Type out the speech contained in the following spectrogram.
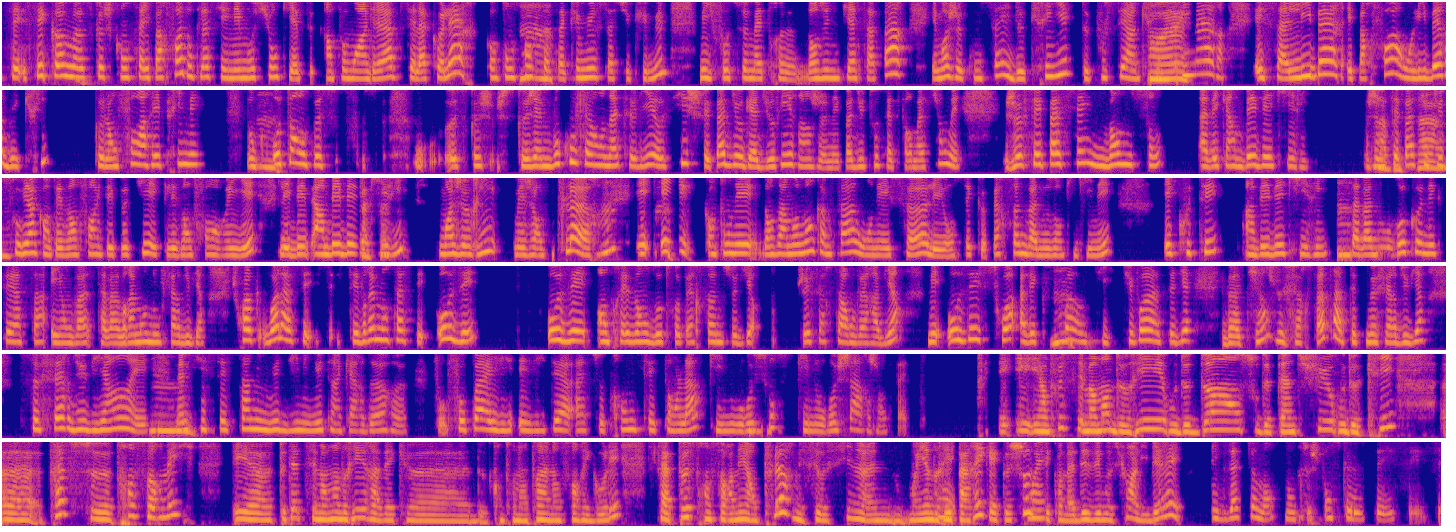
c'est comme euh, ce que je conseille parfois. Donc là, c'est une émotion qui est un peu moins agréable, c'est la colère. Quand on sent que ça mmh. s'accumule, ça s'accumule, mais il faut se mettre euh, dans une pièce à part. Et moi, je conseille de crier, de pousser un cri primaire. Et ça libère. Et parfois, on libère des cris que l'enfant a réprimés. Donc, mmh. autant on peut. Euh, ce que, ce que j'aime beaucoup faire en atelier aussi, je ne fais pas de yoga du rire, hein, je n'ai pas du tout cette formation, mais je fais passer une bande-son avec un bébé qui rit. Je ne ah, sais bah pas si tu te souviens quand tes enfants étaient petits et que les enfants riaient, les un bébé bah qui rit, moi je ris, mais j'en pleure. Mmh. Et, quand on est dans un moment comme ça où on est seul et on sait que personne va nous enquiquiner, écouter un bébé qui rit, mmh. ça va nous reconnecter à ça et on va, ça va vraiment nous faire du bien. Je crois que voilà, c'est vraiment ça, c'est oser, oser en présence d'autres personnes se dire je vais faire ça, on verra bien, mais oser soi avec mmh. soi aussi, tu vois, se dire, bah, tiens, je vais faire ça, ça va peut-être me faire du bien, se faire du bien, et même mmh. si c'est cinq minutes, dix minutes, un quart d'heure, euh, faut, faut pas hésiter à, se prendre ces temps-là qui nous mmh. ressourcent, qui nous rechargent en fait. Et, et, en plus, ces moments de rire ou de danse ou de peinture ou de cri euh, peuvent se transformer et euh, peut-être ces moments de rire avec euh, quand on entend un enfant rigoler, ça peut se transformer en pleurs, mais c'est aussi un moyen de réparer quelque chose, c'est qu'on a des émotions à libérer. Exactement. Donc, je pense que c'est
